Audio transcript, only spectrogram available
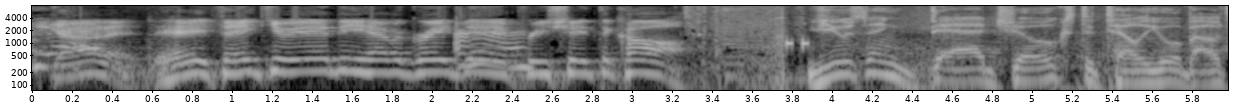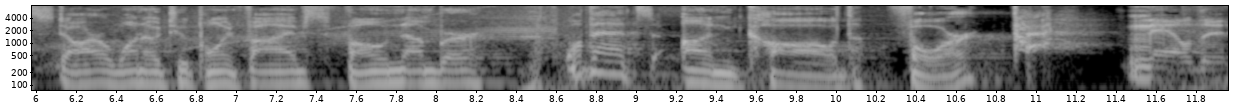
Yeah. Got it. Hey, thank you, Andy. Have a great day. Uh-huh. Appreciate the call. Using dad jokes to tell you about Star 102.5's phone number? Well, that's uncalled for. Nailed it.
